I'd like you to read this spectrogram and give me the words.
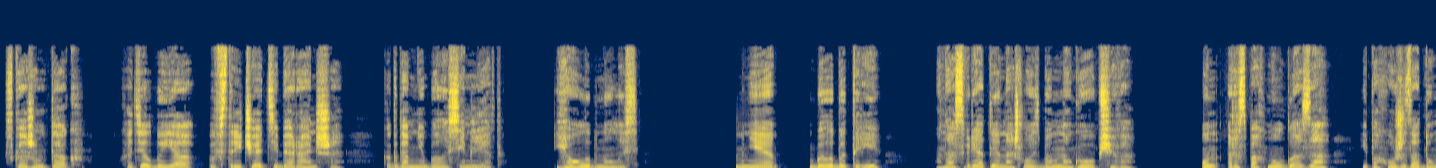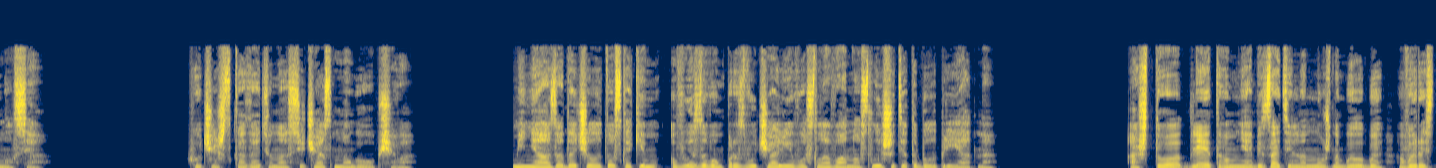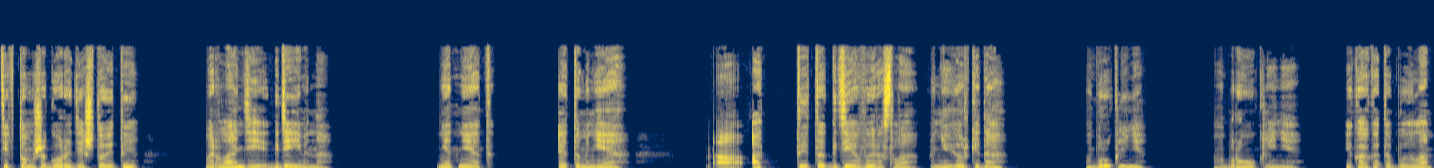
«Скажем так, хотел бы я повстречать тебя раньше, когда мне было семь лет». Я улыбнулась. «Мне было бы три, у нас вряд ли нашлось бы много общего». Он распахнул глаза и, похоже, задумался. «Хочешь сказать, у нас сейчас много общего?» Меня озадачило то, с каким вызовом прозвучали его слова, но слышать это было приятно. «А что, для этого мне обязательно нужно было бы вырасти в том же городе, что и ты? В Ирландии? Где именно?» «Нет-нет, это мне. А, а ты-то где выросла? В Нью-Йорке, да?» «В Бруклине». «В Бруклине. И как это было?»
